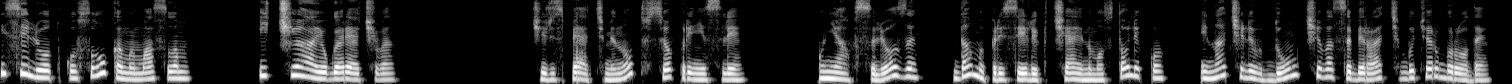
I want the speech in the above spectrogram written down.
и селедку с луком и маслом, и чаю горячего». Через пять минут все принесли. Уняв слезы, дамы присели к чайному столику и начали вдумчиво собирать бутерброды.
